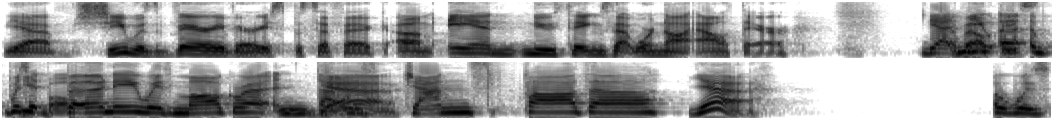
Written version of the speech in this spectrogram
yeah, she was very, very specific um, and knew things that were not out there. Yeah, knew- uh, these was people. it Bernie with Margaret, and that Yeah. was Jan's father? Yeah, It was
